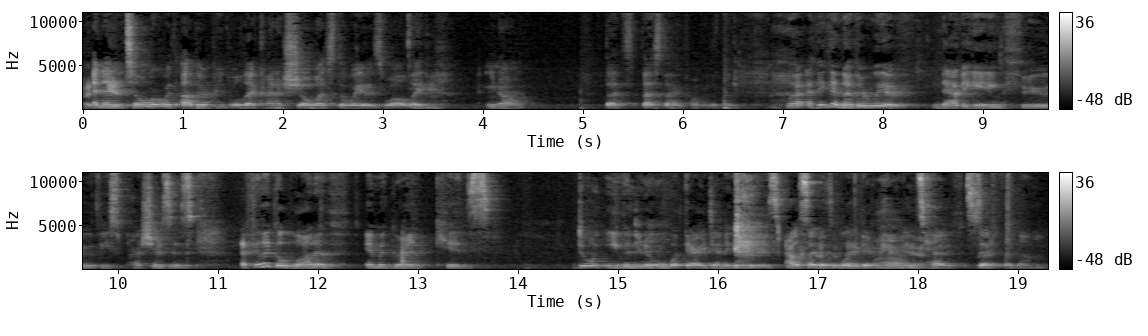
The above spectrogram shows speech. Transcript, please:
I- and then yeah. until we're with other people that kind of show us the way as well like Mm-hmm. you know that's that's the probably the Well, I think another way of navigating through these pressures is I feel like a lot of immigrant kids don't even know what their identity is outside That's of what their one, parents yeah. have set for them.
